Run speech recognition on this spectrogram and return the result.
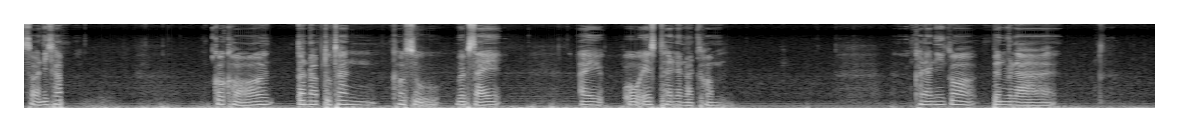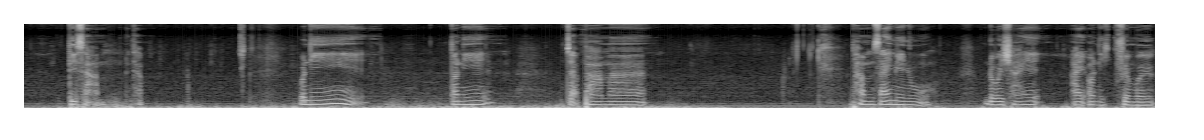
สวัสดีครับ ก็ขอต้อนรับทุกท่านเข้าสู่เว็บไซต์ iosthailand.com ขณะนี้ก็เป็นเวลาตีสามนะครับ วันนี้ตอนนี้จะพามาทำไซต์เมนู โดยใช้ Ionic Framework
